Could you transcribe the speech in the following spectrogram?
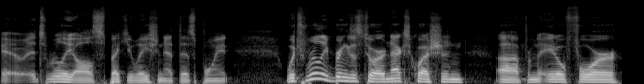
it's really all speculation at this point. Which really brings us to our next question uh, from the 804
